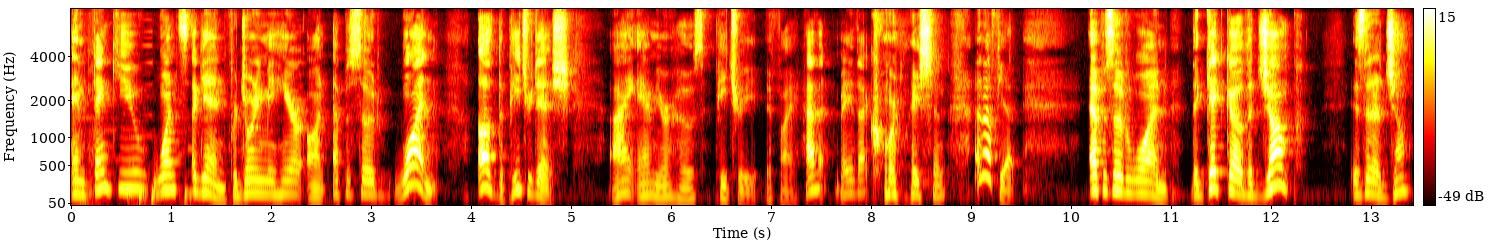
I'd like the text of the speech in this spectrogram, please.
and thank you once again for joining me here on episode one of the Pitre Dish. I am your host, Pitre, if I haven't made that correlation enough yet. Episode one, the get go, the jump. Is it a jump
